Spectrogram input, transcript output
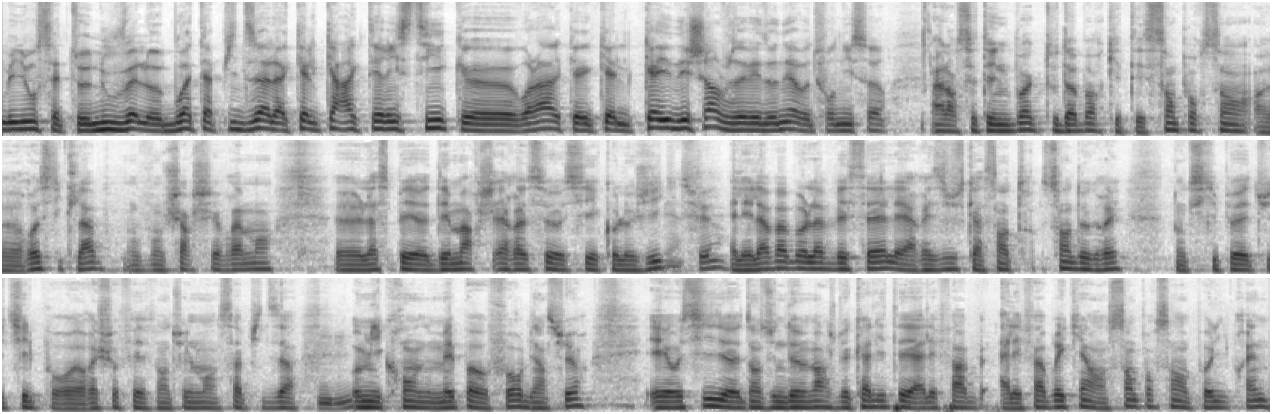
Bignon, cette nouvelle boîte à pizza, là, quelles caractéristiques, euh, voilà, quel, cahier des charges vous avez donné à votre fournisseur? Alors c'était une boîte tout d'abord qui était 100% euh, recyclable. On va chercher vraiment euh, l'aspect démarche RSE aussi écologique. Bien sûr. Elle est lavable au lave-vaisselle et elle résiste jusqu'à 100, degrés, donc ce qui peut être utile pour réchauffer éventuellement sa pizza mhm. au micro-ondes, mais pas au four bien sûr. Et aussi dans une démarche de qualité, elle est, elle est fabriquée en 100% en polyprène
